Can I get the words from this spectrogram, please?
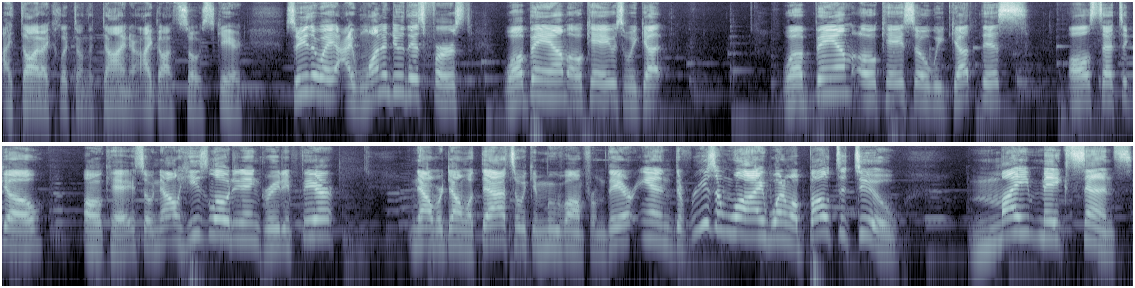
I thought I clicked on the diner. I got so scared. So either way, I want to do this first. Well, bam. Okay, so we got... Well, bam. Okay, so we got this all set to go. Okay, so now he's loaded in Greed and Fear. Now we're done with that, so we can move on from there. And the reason why what I'm about to do might make sense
